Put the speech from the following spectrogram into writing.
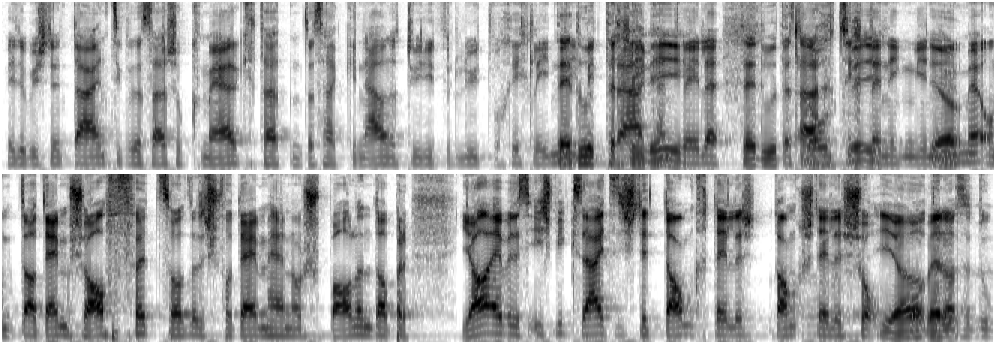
Weil du bist nicht der Einzige, der das auch schon gemerkt hat. Und das hat genau natürlich für Leute, die ein kleinere Beträge haben wollen, das lohnt sich weh. dann irgendwie ja. nicht mehr. Und an dem arbeiten sie. Das ist von dem her noch spannend. Aber ja, eben, das ist, wie gesagt, es ist der Tankstellen-Shop. Tankstellen ja, weil, also du,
